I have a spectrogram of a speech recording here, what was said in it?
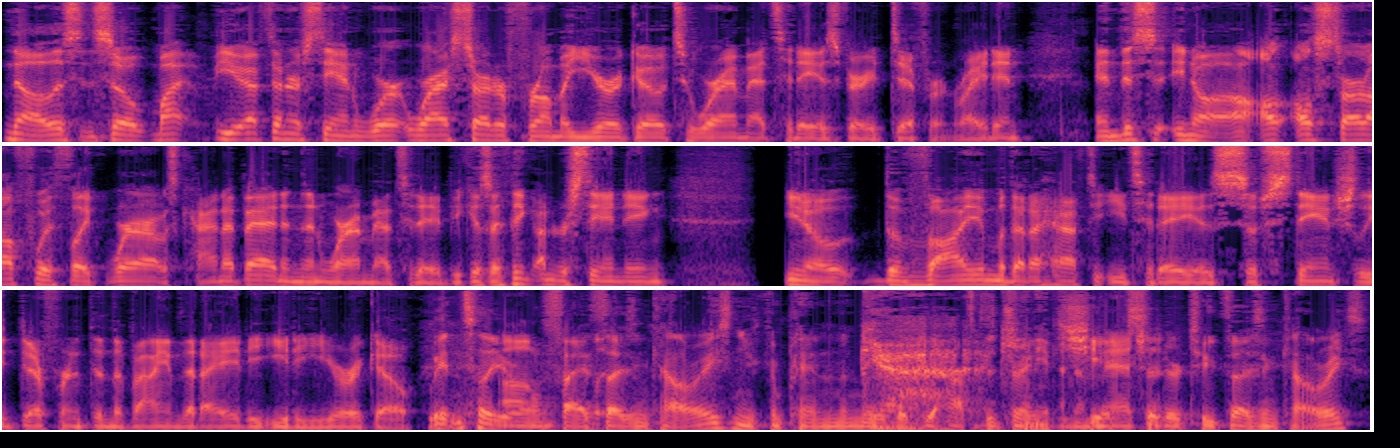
no, listen. So my, you have to understand where, where I started from a year ago to where I'm at today is very different, right? And and this, you know, I'll, I'll start off with like where I was kind of at, and then where I'm at today, because I think understanding, you know, the volume that I have to eat today is substantially different than the volume that I had to eat a year ago. Wait until you're um, on 5,000 calories and you're complaining to me God, that you have to drink imagine. that are 2,000 calories.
